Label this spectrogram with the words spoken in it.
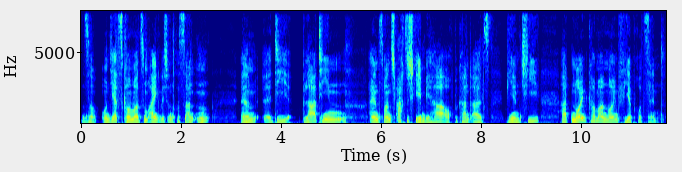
So, und jetzt kommen wir zum eigentlich Interessanten. Ähm, äh, die Platin 2180 GmbH, auch bekannt als BMG, hat 9,94 Prozent.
